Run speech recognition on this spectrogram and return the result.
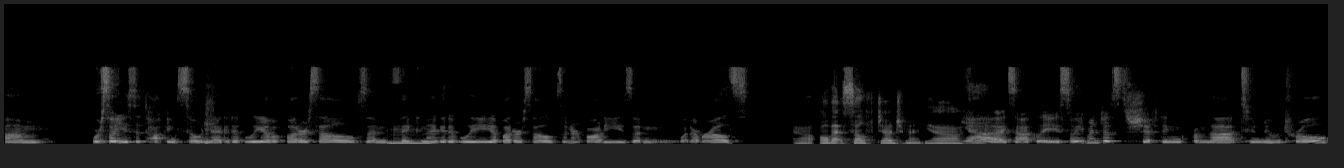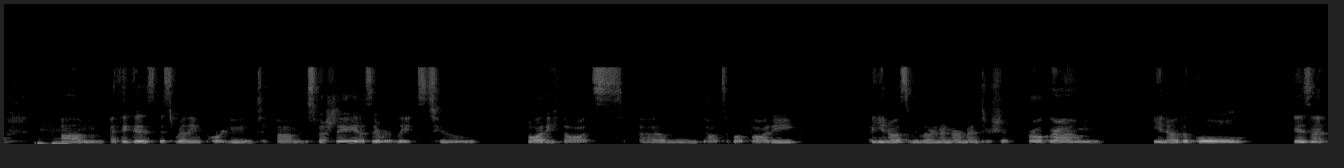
um, we're so used to talking so negatively about ourselves and think Mm. negatively about ourselves and our bodies and whatever else Yeah, all that self-judgment, yeah. yeah exactly so even just shifting from that to neutral Mhm. um, I think is is really important, um, especially as it relates to body thoughts, um, thoughts about body. You know, as we learn in our mentorship program, you know, the goal isn't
